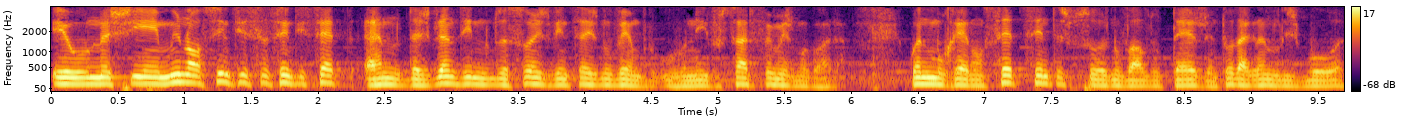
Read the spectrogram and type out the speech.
Eu nasci em 1967, ano das grandes inundações de 26 de novembro. O aniversário foi mesmo agora. Quando morreram 700 pessoas no Vale do Tejo, em toda a Grande Lisboa,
